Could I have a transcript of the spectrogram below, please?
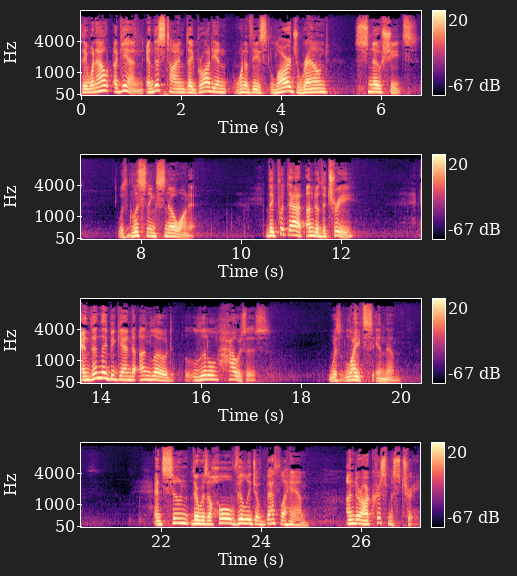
They went out again, and this time they brought in one of these large, round snow sheets with glistening snow on it. They put that under the tree, and then they began to unload little houses with lights in them. And soon there was a whole village of Bethlehem under our Christmas tree.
